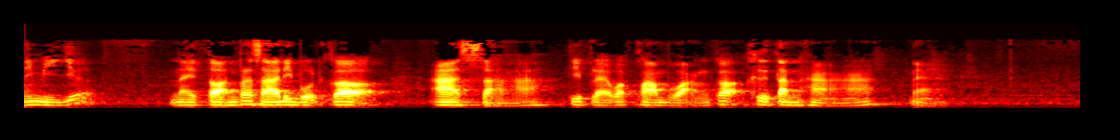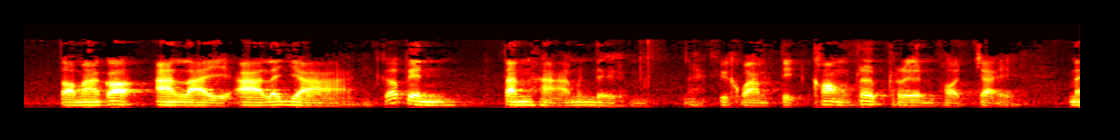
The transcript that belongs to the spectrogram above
นี่มีเยอะ ในตอนพระสารีบุตรก็อาสาที่แปลว่าความหวังก็คือตัณหานะต่อมาก็อาลัยอาลยา ก็เป็นตัณหาเหมือนเดิมนะคือความติดข้องเพลิดเพลินพอใจใน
